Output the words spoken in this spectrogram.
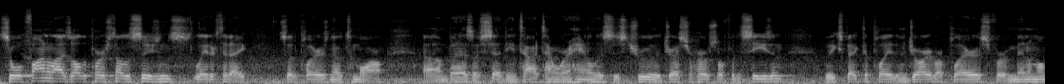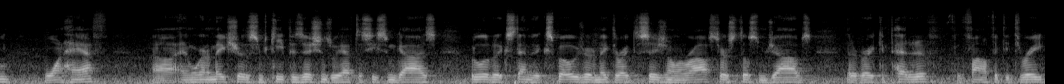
So we'll finalize all the personnel decisions later today, so the players know tomorrow. Um, but as I've said the entire time, we're going to handle this as true the dress rehearsal for the season. We expect to play the majority of our players for a minimum one half. Uh, and we're going to make sure there's some key positions. We have to see some guys with a little bit of extended exposure to make the right decision on the roster. Still some jobs that are very competitive for the final 53.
